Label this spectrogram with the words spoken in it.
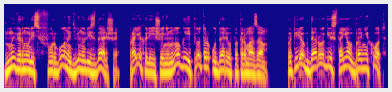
Мы вернулись в фургон и двинулись дальше. Проехали еще немного, и Петр ударил по тормозам. Поперек дороги стоял бронеход.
